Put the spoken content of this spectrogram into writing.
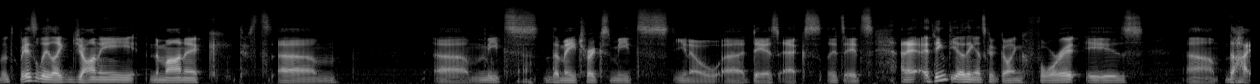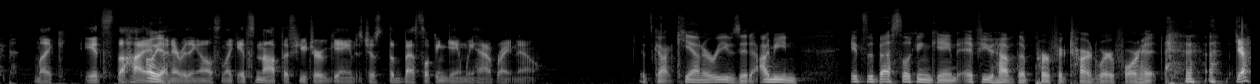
it's basically like Johnny Mnemonic um, uh, meets the Matrix meets you know uh, Deus Ex. It's it's and I, I think the other thing that's going for it is um, the hype. Like it's the hype Oh, yeah. and everything else. And like it's not the future of games. It's just the best looking game we have right now. It's got Keanu Reeves in it. I mean, it's the best looking game if you have the perfect hardware for it. Yeah.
